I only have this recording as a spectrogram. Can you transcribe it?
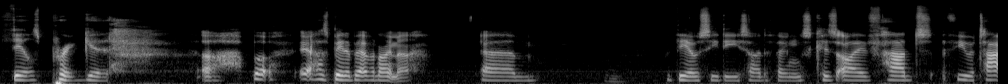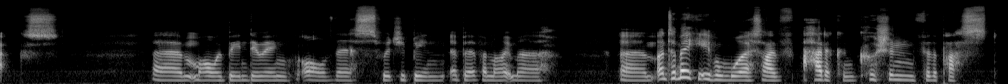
feels pretty good. Uh, but it has been a bit of a nightmare um, with the OCD side of things because I've had a few attacks um, while we've been doing all of this, which have been a bit of a nightmare. Um, and to make it even worse, I've had a concussion for the past.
